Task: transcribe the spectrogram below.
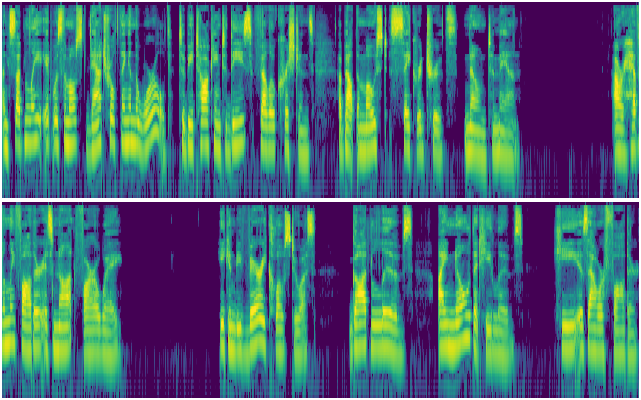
and suddenly it was the most natural thing in the world to be talking to these fellow Christians about the most sacred truths known to man. Our Heavenly Father is not far away. He can be very close to us. God lives. I know that He lives. He is our Father.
